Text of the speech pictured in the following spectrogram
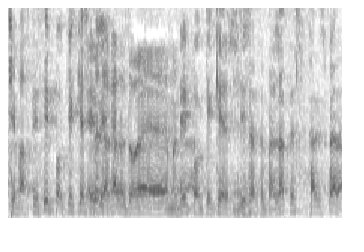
Και βαφτίστηκε. Είπε ο Κεκές Ε, πελάτες. έκανε το ε, ε, μετά. Είπε ο Κεκές. Είσαστε πελάτες. Καλησπέρα.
